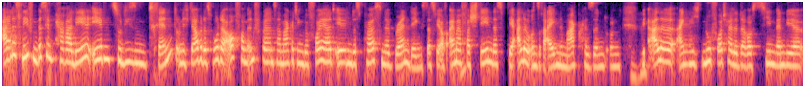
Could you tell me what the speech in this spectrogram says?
alles lief ein bisschen parallel eben zu diesem Trend und ich glaube, das wurde auch vom Influencer-Marketing befeuert, eben des Personal Brandings, dass wir auf einmal verstehen, dass wir alle unsere eigene Marke sind und mhm. wir alle eigentlich nur Vorteile daraus ziehen, wenn wir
